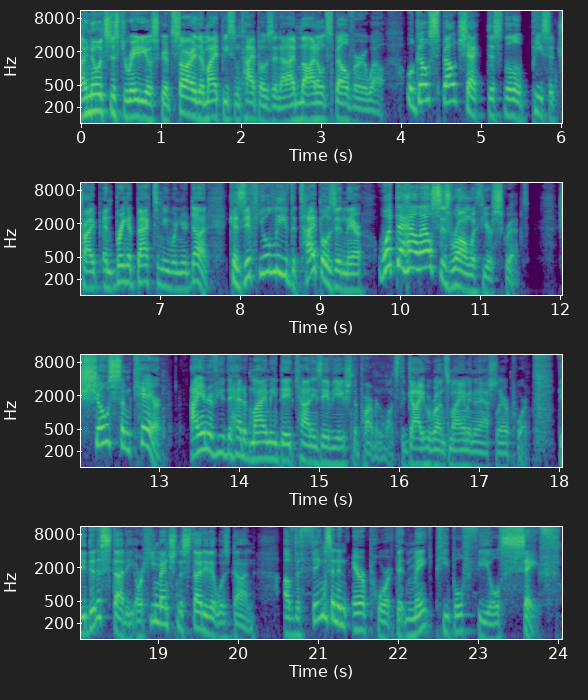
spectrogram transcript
I know it's just a radio script. Sorry, there might be some typos in it. I'm not, I don't spell very well. Well, go spell check this little piece of tripe and bring it back to me when you're done. Because if you'll leave the typos in there, what the hell else is wrong with your script? Show some care. I interviewed the head of Miami Dade County's aviation department once, the guy who runs Miami International Airport. They did a study, or he mentioned a study that was done, of the things in an airport that make people feel safe.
